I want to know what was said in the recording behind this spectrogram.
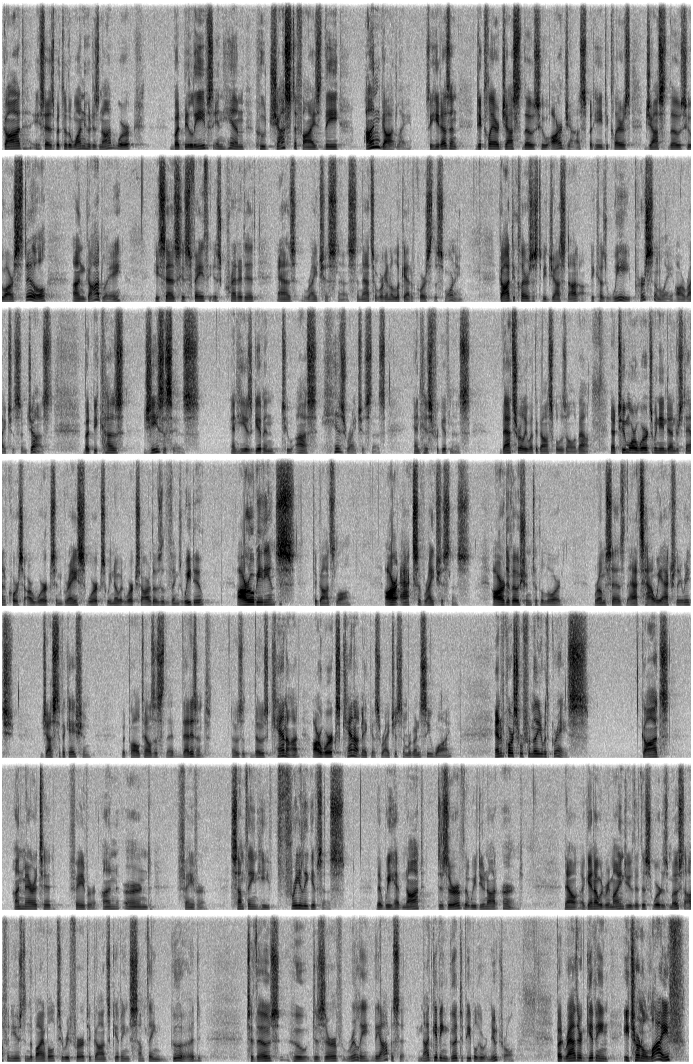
God, he says, but to the one who does not work, but believes in him who justifies the ungodly. See, he doesn't declare just those who are just, but he declares just those who are still ungodly. He says his faith is credited as righteousness. And that's what we're going to look at, of course, this morning. God declares us to be just not because we personally are righteous and just, but because Jesus is and he has given to us his righteousness and his forgiveness. That's really what the gospel is all about. Now, two more words we need to understand, of course, are works and grace. Works, we know what works are, those are the things we do. Our obedience to God's law, our acts of righteousness, our devotion to the Lord. Rome says that's how we actually reach justification. But Paul tells us that that isn't. Those, those cannot our works cannot make us righteous, and we're going to see why. And of course, we're familiar with grace God's unmerited favor, unearned favor, something He freely gives us that we have not deserved, that we do not earn. Now, again, I would remind you that this word is most often used in the Bible to refer to God's giving something good to those who deserve really the opposite not giving good to people who are neutral, but rather giving eternal life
